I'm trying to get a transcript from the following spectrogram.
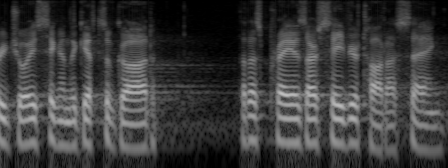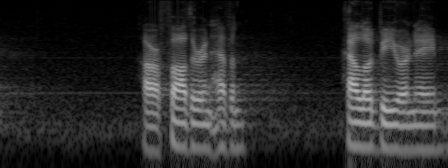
Rejoicing in the gifts of God, let us pray as our Savior taught us, saying, Our Father in heaven, hallowed be your name.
